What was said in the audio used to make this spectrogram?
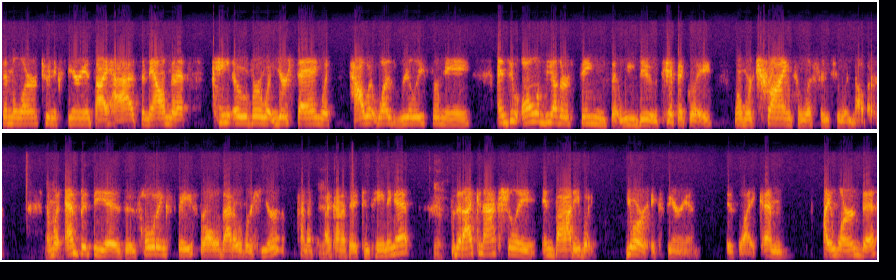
similar to an experience I had. So now I'm going to paint over what you're saying with how it was really for me and do all of the other things that we do typically when we're trying to listen to another. And what empathy is is holding space for all of that over here, kind of yeah. I kind of say containing it, yeah. so that I can actually embody what your experience is like. And I learned this,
